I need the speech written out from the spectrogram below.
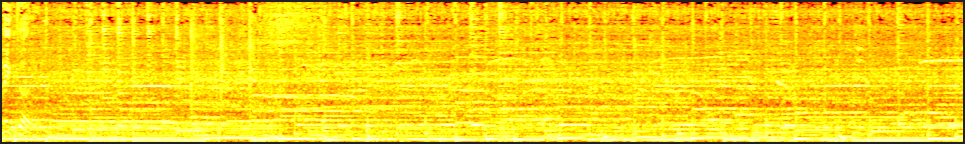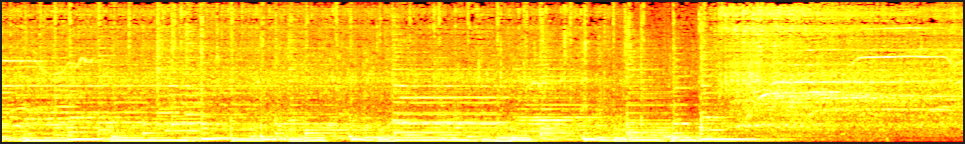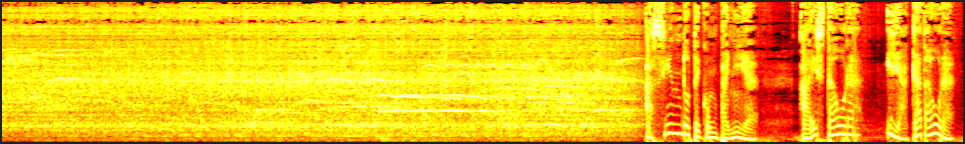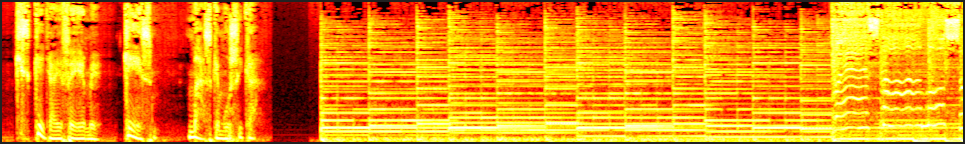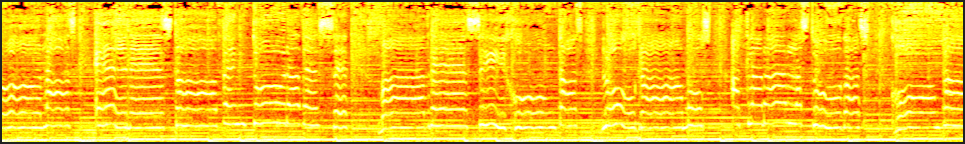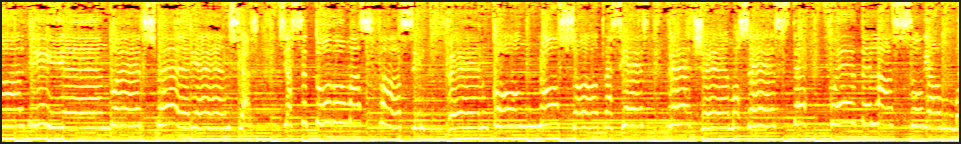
Víctor Compañía a esta hora y a cada hora. Quisqueya FM, que es más que música. Hace todo más fácil. Ven con nosotras y estrechemos este fuerte lazo de amor.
